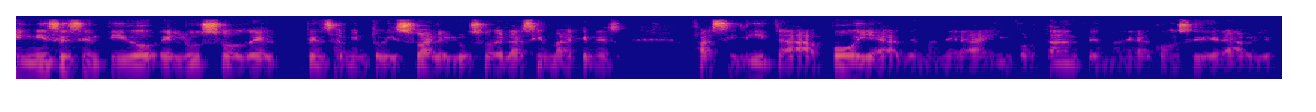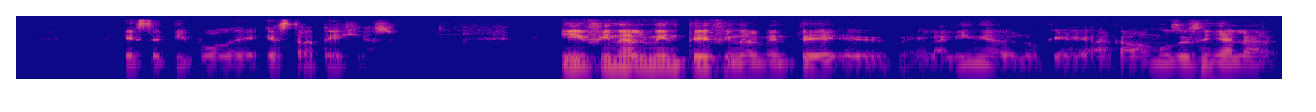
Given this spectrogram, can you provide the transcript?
En ese sentido, el uso del pensamiento visual, el uso de las imágenes, facilita, apoya de manera importante, de manera considerable, este tipo de estrategias. Y finalmente, finalmente, eh, en la línea de lo que acabamos de señalar,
